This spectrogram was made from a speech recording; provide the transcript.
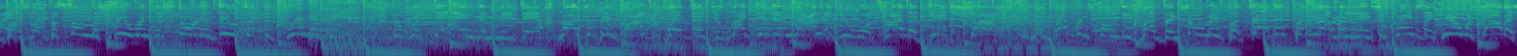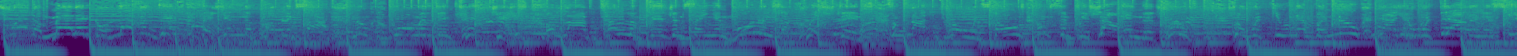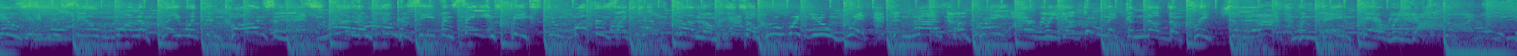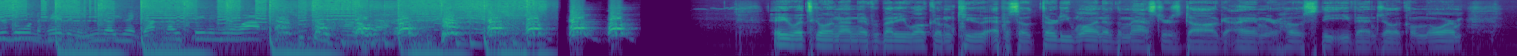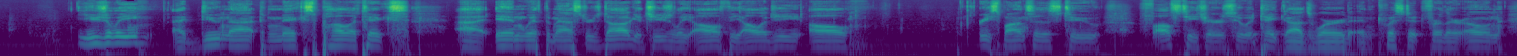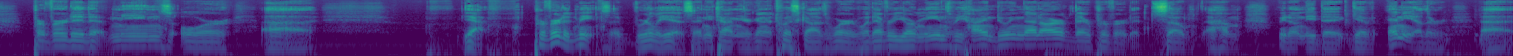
But, but some are spewing distorted heaven and you know you ain't got no sin in your life, die. Hey, what's going on, everybody? Welcome to episode 31 of The Master's Dog. I am your host, the Evangelical Norm. Usually, I do not mix politics uh, in with The Master's Dog. It's usually all theology, all responses to false teachers who would take God's word and twist it for their own perverted means or. Uh, yeah, perverted means. It really is. Anytime you're going to twist God's word, whatever your means behind doing that are, they're perverted. So um, we don't need to give any other uh,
